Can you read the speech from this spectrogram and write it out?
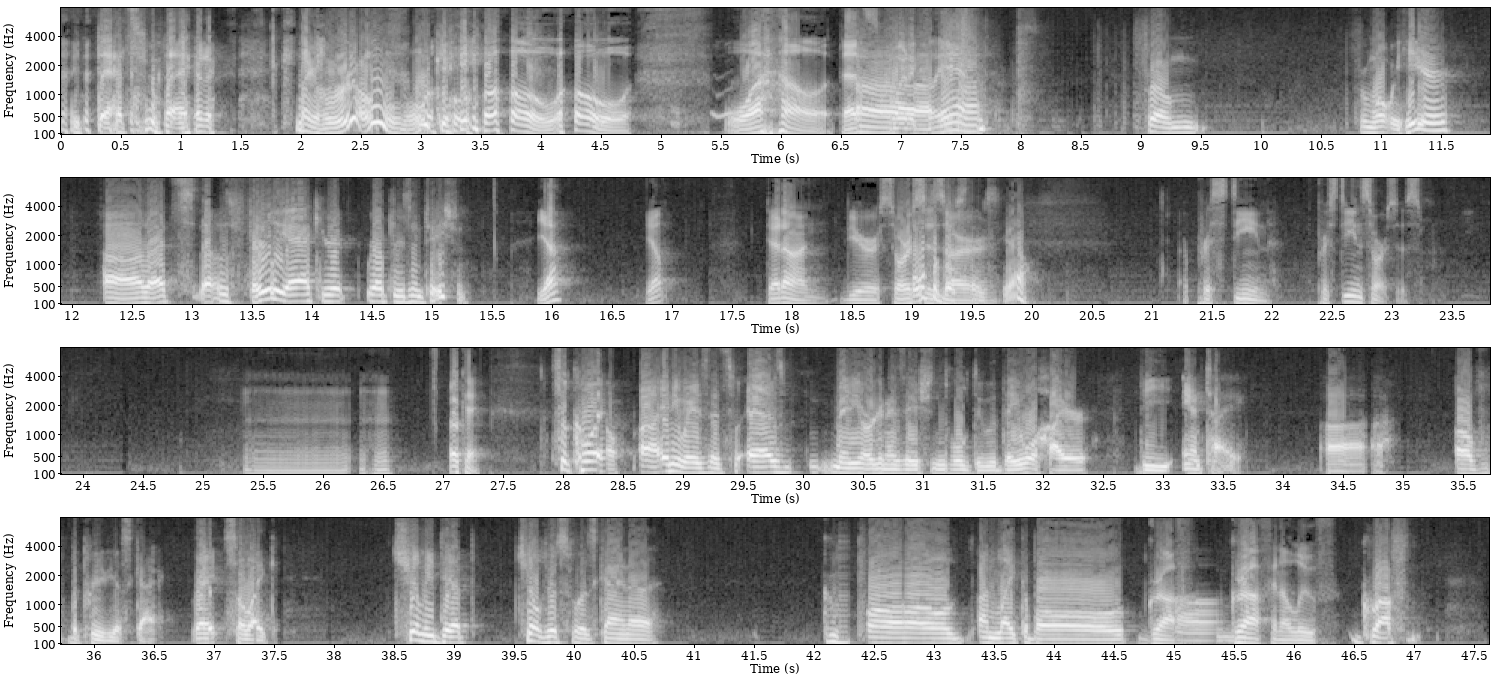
Like, that's what I had. I'm like, oh, okay. Whoa, whoa, wow! That's quite a Uh, claim. and from from what we hear, uh, that's that was fairly accurate representation. Yeah, yep, dead on. Your sources are, things, yeah. are pristine, pristine sources. Mm-hmm. Okay, So Coyle, uh, anyways, it's as many organizations will do. They will hire the anti uh, of the previous guy, right? So like Chili Dip, Childress was kind of goofball, unlikable, gruff, Um, gruff, and aloof. gruff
